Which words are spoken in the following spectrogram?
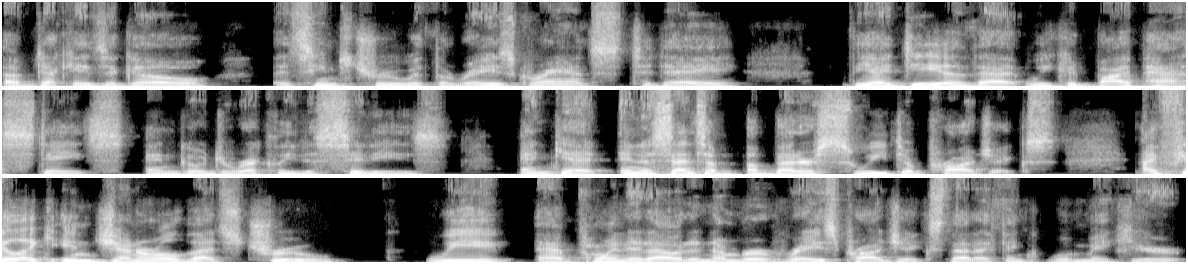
of decades ago. It seems true with the Raise grants today. The idea that we could bypass states and go directly to cities and get, in a sense, a, a better suite of projects. I feel like in general, that's true. We have pointed out a number of raise projects that I think will make your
